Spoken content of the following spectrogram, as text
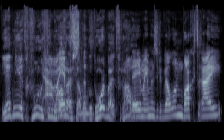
je hebt niet het gevoel dat Ja, je in de wachtrij staat, want dat hoort bij het verhaal. Nee, maar je hebt natuurlijk wel een wachtrij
